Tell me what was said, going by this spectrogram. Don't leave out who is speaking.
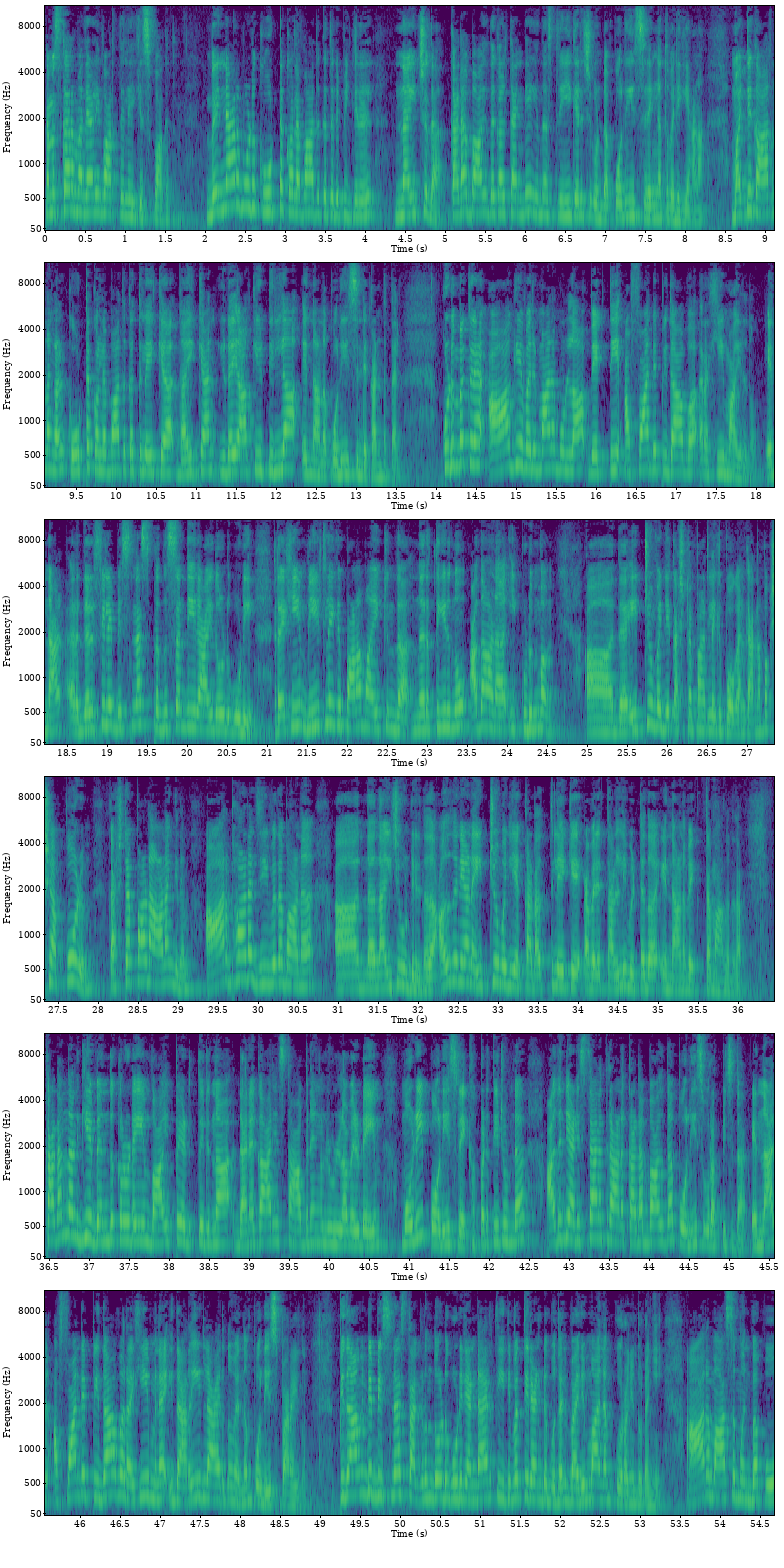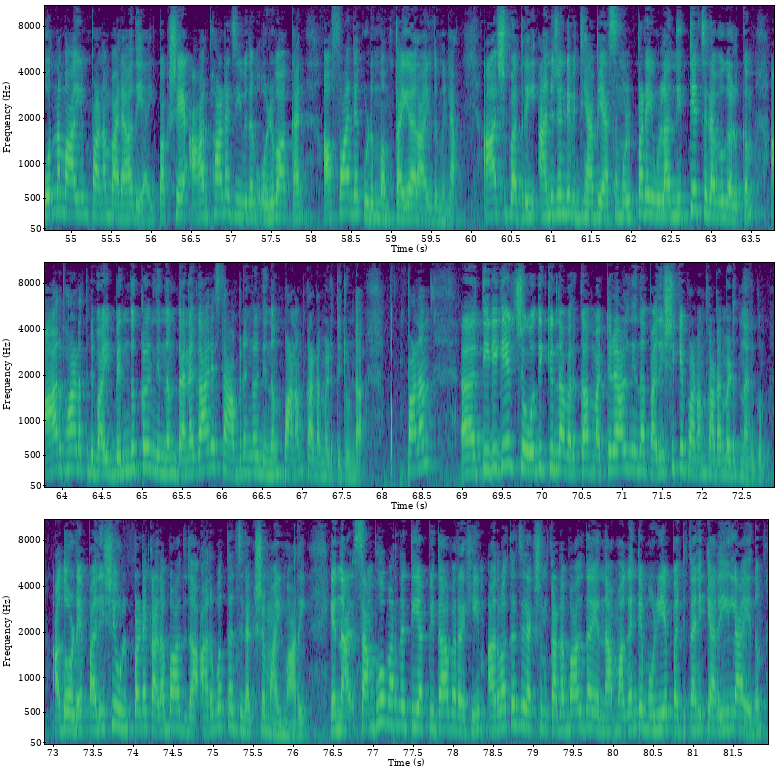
Speaker 1: നമസ്കാരം മലയാളി വാർത്തയിലേക്ക് സ്വാഗതം. വെഞ്ഞാറമൂട് കൂട്ടക്കൊലപാതകത്തിന് പിന്നിൽ നയിച്ചത് കടബാധിതകൾ തന്നെ എന്ന് സ്ഥിരീകരിച്ചുകൊണ്ട് പോലീസ് രംഗത്ത് വരികയാണ്. മറ്റ് കാരണങ്ങൾ കൂട്ടക്കൊലപാതകത്തിലേക്ക് നയിക്കാൻ ഇടയാക്കിയിട്ടില്ല എന്നാണ് പോലീസിന്റെ കണ്ടെത്തൽ. കുടുംബത്തിലെ ആകെ വരുമാനമുള്ള വ്യക്തി അഫാന്റെ പിതാവ് റഹീമായിരുന്നു. എന്നാൽ ഗൾഫിലെ ബിസിനസ് പ്രതിസന്ധിയിലായതോടുകൂടി റഹീം വീട്ടിലേക്ക് പണം അയക്കുന്നത് നിർത്തിയിരുന്നു. അതാണ് ഈ കുടുംബം ഏറ്റവും വലിയ കഷ്ടപ്പാടിലേക്ക് പോകാൻ കാരണം. പക്ഷെ അപ്പോഴും കഷ്ടപ്പാടാണെങ്കിലും ആർഭാട ജീവിതമാണ് നയിച്ചുകൊണ്ടിരുന്നത്. അതുതന്നെയാണ് ഏറ്റവും വലിയ കടത്തിലേക്ക് അവരെ തള്ളിവിട്ടത് എന്നാണ് വ്യക്തമാകുന്നത്. കടം നൽകിയ ബന്ധുക്കളുടെയും വായ്പ എടുത്തിരുന്ന ധനകാര്യ സ്ഥാപനങ്ങളിലുള്ളവരുടെയും മൊഴി പോലീസ് രേഖപ്പെടുത്തിയിട്ടുണ്ട്. അതിന്റെ അടിസ്ഥാനത്തിലാണ് കടബാധ്യത പോലീസ് ഉറപ്പിച്ചത്. എന്നാൽ അഫ്വാന്റെ പിതാവ് റഹീമിന് ഇത് അറിയില്ലായിരുന്നുവെന്നും പോലീസ് പറയുന്നു. പിതാവിന്റെ ബിസിനസ് തകർന്നതോടുകൂടി രണ്ടായിരത്തി ഇരുപത്തിരണ്ട് മുതൽ വരുമാനം കുറഞ്ഞു തുടങ്ങി. ആറ് മാസം മുൻപ് പൂർണമായും പണം വരാതെയായി. പക്ഷേ ആർഭാട ജീവിതം ഒഴിവാക്കാൻ അഫാന്റെ കുടുംബം തയ്യാറായതുമില്ല. ആശുപത്രി അനുജന്റെ വിദ്യാഭ്യാസം ഉൾപ്പെടെയുള്ള നിത്യ ചെലവുകൾക്കും ആർഭാടത്തിനുമായി ബന്ധുക്കളിൽ നിന്നും ധനകാര്യ സ്ഥാപനങ്ങളിൽ നിന്നും പണം കടമെടുത്തിട്ടുണ്ട്. പണം തിരികെ ചോദിക്കുന്നവർക്ക് മറ്റൊരാളിൽ നിന്ന് പലിശയ്ക്ക് പണം കടമെടുത്ത് നൽകും. അതോടെ പലിശ ഉൾപ്പെടെ കടബാധ്യത അറുപത്തഞ്ച് ലക്ഷമായി മാറി. എന്നാൽ സംഭവം അറിഞ്ഞെത്തിയ പിതാവ് റഹീം അറുപത്തഞ്ച് ലക്ഷം കടബാധ്യത എന്ന മകന്റെ മൊഴിയെപ്പറ്റി തനിക്കറിയില്ല എന്നും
